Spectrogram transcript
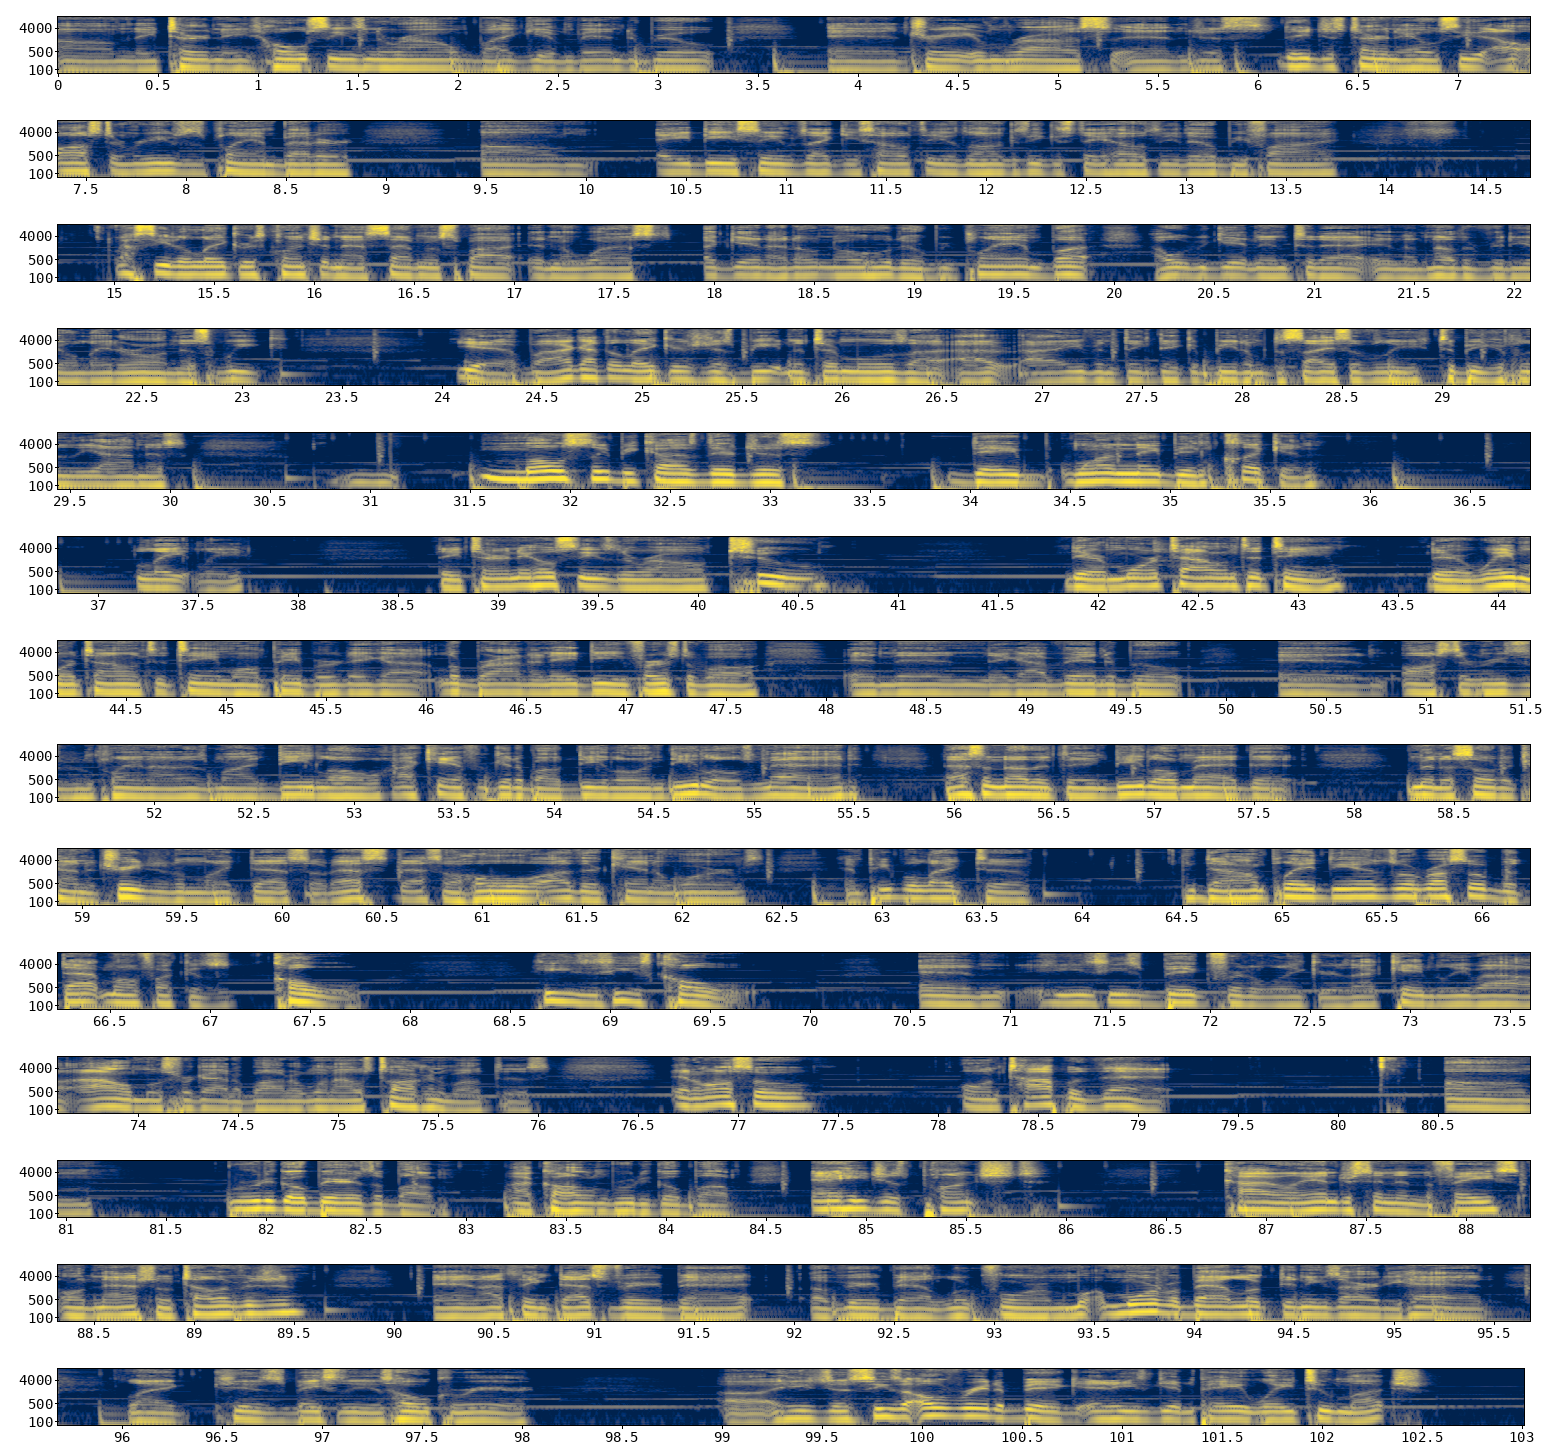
Um, they turned their whole season around by getting Vanderbilt and trading Russ, and just they just turned their whole season. Austin Reaves is playing better. Um, AD seems like he's healthy. As long as he can stay healthy, they'll be fine. I see the Lakers clinching that seventh spot in the West. Again, I don't know who they'll be playing, but I will be getting into that in another video later on this week. Yeah, but I got the Lakers just beating the Timberwolves. I, I, I even think they could beat them decisively, to be completely honest. Mostly because they're just they one they've been clicking lately. They turned their whole season around. Two, they're a more talented team. They're a way more talented team on paper. They got LeBron and AD first of all, and then they got Vanderbilt and Austin Reaves has been playing out his mind. D'Lo, I can't forget about D'Lo, and D'Lo's mad. That's another thing. D'Lo mad that Minnesota kind of treated him like that. So that's that's a whole other can of worms. And people like to downplay D'Angelo Russell, but that motherfucker's cold. He's he's cold. And he's he's big for the Lakers. I can't believe I I almost forgot about him when I was talking about this. And also on top of that, um, Rudy Gobert is a bum. I call him Rudy Go bum, and he just punched Kyle Anderson in the face on national television, and I think that's very bad. A very bad look for him. More of a bad look than he's already had, like his basically his whole career. Uh, he's just he's an overrated big, and he's getting paid way too much,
